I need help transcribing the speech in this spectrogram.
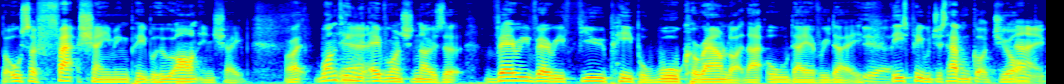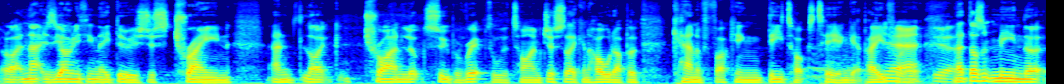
but also fat shaming people who aren't in shape. Right. One thing that everyone should know is that very, very few people walk around like that all day, every day. Yeah. These people just haven't got a job, No. right? and that is the only thing they do is just train and like try and look super ripped all the time, just so they can hold up a can of fucking detox tea and get paid for Yeah. it. Yeah. That doesn't mean that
